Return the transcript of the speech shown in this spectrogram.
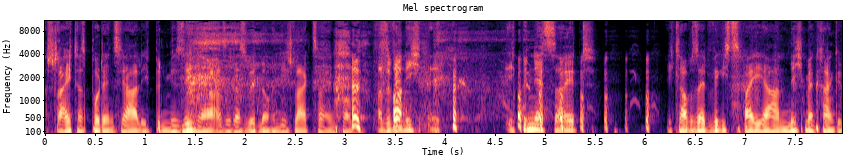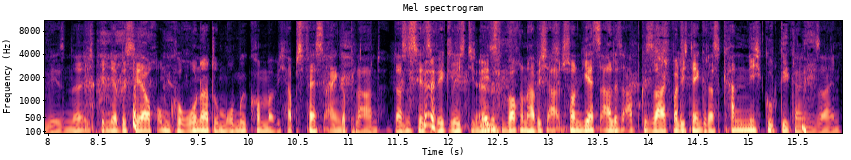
Streich das Potenzial, ich bin mir sicher. Also das wird noch in die Schlagzeilen kommen. Also wenn ich, äh, ich bin jetzt seit, ich glaube seit wirklich zwei Jahren nicht mehr krank gewesen. Ne? Ich bin ja bisher auch um Corona drum rumgekommen, aber ich habe es fest eingeplant. Das ist jetzt wirklich, die nächsten Wochen habe ich schon jetzt alles abgesagt, weil ich denke, das kann nicht gut gegangen sein.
